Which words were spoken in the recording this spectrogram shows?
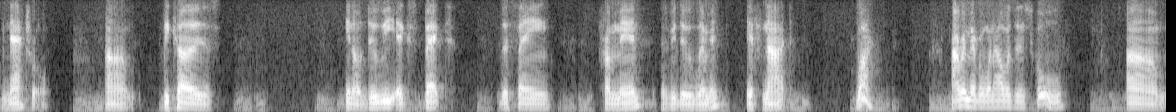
natural? Um, because you know, do we expect the same from men as we do women? If not, why? I remember when I was in school, um,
